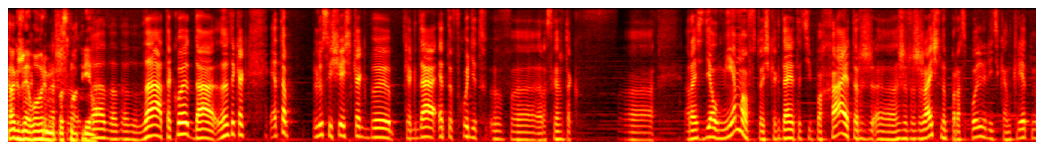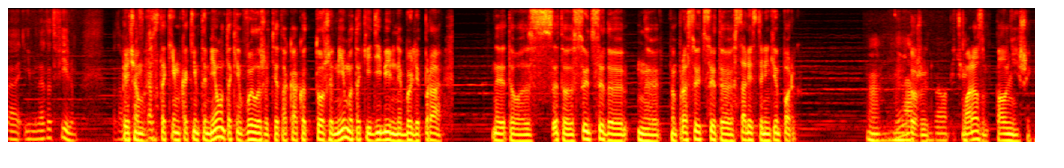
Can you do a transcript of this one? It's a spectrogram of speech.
как же я вовремя Хорошо. посмотрел. Да, да, да, да, да, такое, да. Ну, это как, это плюс еще есть как бы, когда это входит в, э, расскажем так, раздел мемов, то есть когда это типа ха, это рж- э, ржачно проспойлерить конкретно именно этот фильм. Потому Причем что с таким каким-то мемом таким выложить, это как вот тоже мемы такие дебильные были про этого, с- этого суицида, э, про суицид э, солиста Linkin Park. М, да, тоже. Маразм полнейший.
